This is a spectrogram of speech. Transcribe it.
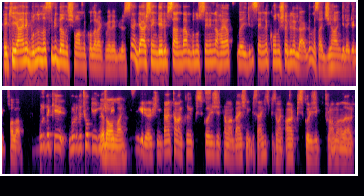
Peki yani bunu nasıl bir danışmanlık olarak verebilirsin? Yani gerçekten gelip senden bunu seninle hayatla ilgili seninle konuşabilirler değil mi? Mesela Cihangir'e gelip falan Buradaki burada çok ilginç ya da bir online. şey giriyor. Şimdi ben tamam klinik psikoloji tamam ben şimdi mesela hiçbir zaman ağır psikolojik travmalar,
